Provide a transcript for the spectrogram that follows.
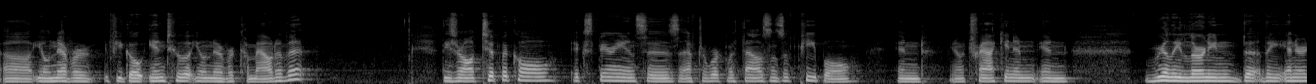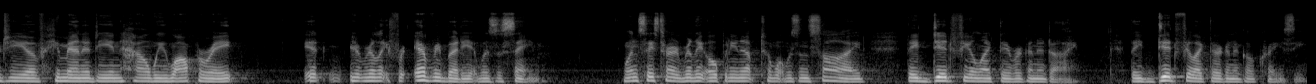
uh, you'll never, if you go into it, you'll never come out of it. These are all typical experiences after working with thousands of people and you know, tracking and, and really learning the, the energy of humanity and how we operate. It, it really, for everybody, it was the same. Once they started really opening up to what was inside, they did feel like they were going to die. They did feel like they were going to go crazy.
